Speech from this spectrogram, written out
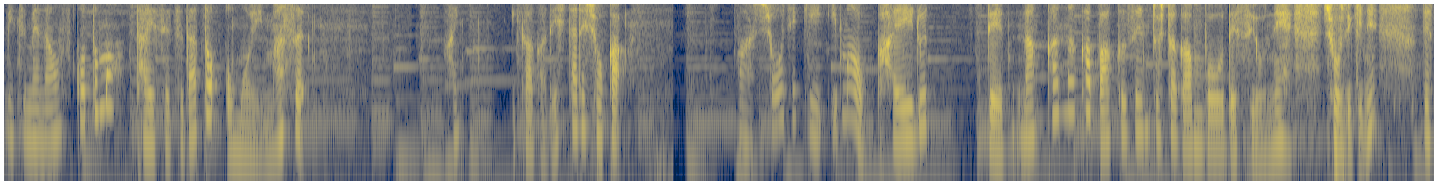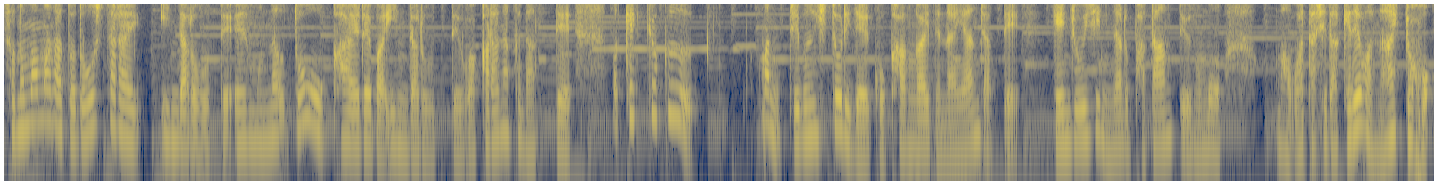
見つめ直すことも大切だと思います。はい、いかがでしたでしょうか？まあ正直今を変えるってなかなか漠然とした願望ですよね。正直ね。で、そのままだとどうしたらいいんだろうって、えもうなどう変えればいいんだろうってわからなくなって、まあ、結局、まあ自分一人でこう考えて悩んじゃって、現状維持になるパターンっていうのも、まあ私だけではないと、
